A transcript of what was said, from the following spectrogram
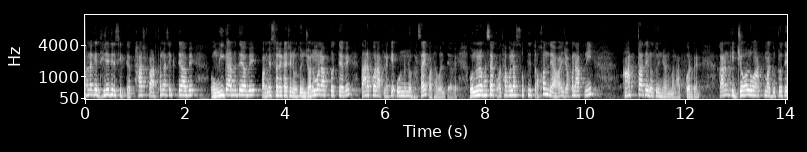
আপনাকে ধীরে ধীরে শিখতে হবে। ফার্স্ট প্রার্থনা শিখতে হবে, অঙ্গীকার হতে হবে, পরমেশ্বরের কাছে নতুন জন্ম লাভ করতে হবে, তারপর আপনাকে অন্যান্য ভাষায় কথা বলতে হবে। অন্যান্য ভাষায় কথা বলার শক্তি তখন দেওয়া হয় যখন আপনি আত্মাতে নতুন জন্ম লাভ করবেন। কারণ কি, জল ও আত্মা দুটোতে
